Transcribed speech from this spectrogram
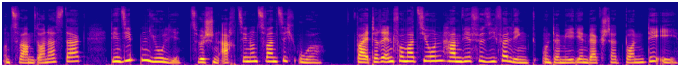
Und zwar am Donnerstag, den 7. Juli zwischen 18 und 20 Uhr. Weitere Informationen haben wir für Sie verlinkt unter medienwerkstattbonn.de.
